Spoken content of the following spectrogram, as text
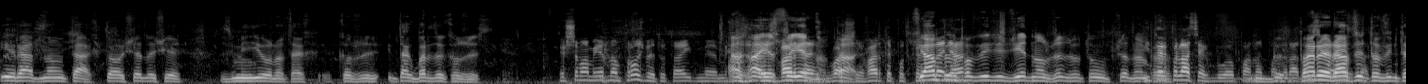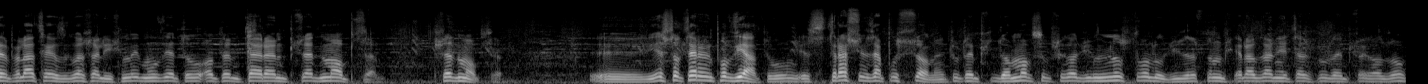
i radną, tak, to osiedle się zmieniło na tak, tak bardzo korzystnie. Jeszcze mamy jedną prośbę tutaj. Myślę, Aha, że to jest jeszcze warte, jedną, właśnie, tak. warte podkreślenia. Chciałbym powiedzieć jedną rzecz, bo tu W uprzedzam pana. interpelacjach było pana, pan radny Parę razy tak. to w interpelacjach zgłaszaliśmy. Mówię tu o ten teren przed MOPS-em. Przed MOPS-em. Yy, Jest to teren powiatu, jest strasznie zapuszczony. Tutaj do MOPS-u przychodzi mnóstwo ludzi, zresztą sieradzanie też tutaj przychodzą.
